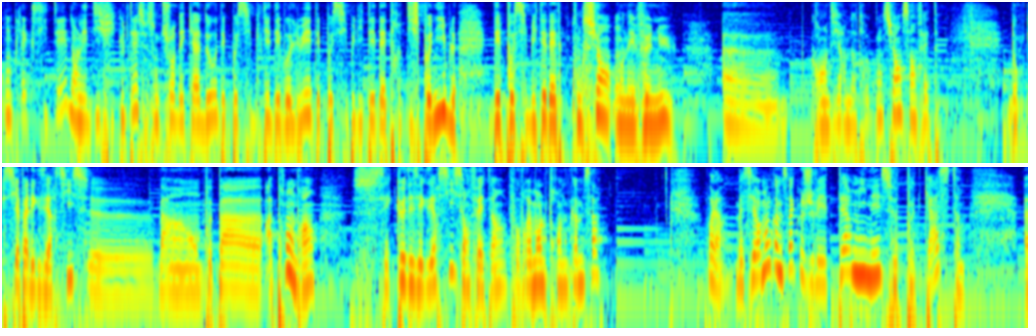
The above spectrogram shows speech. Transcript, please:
complexité, dans les difficultés, ce sont toujours des cadeaux, des possibilités d'évoluer, des possibilités d'être disponible, des possibilités d'être conscient. On est venu euh, grandir notre conscience en fait. Donc s'il n'y a pas d'exercice, euh, ben, on ne peut pas apprendre. Hein. C'est que des exercices en fait. Il hein. faut vraiment le prendre comme ça. Voilà, ben, c'est vraiment comme ça que je vais terminer ce podcast. Euh,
